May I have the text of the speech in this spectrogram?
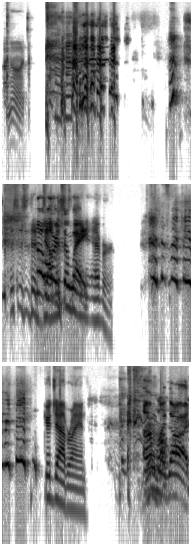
I not. This is the No words dumbest away. thing ever. it's my favorite thing. Good job, Ryan. Oh You're my god.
